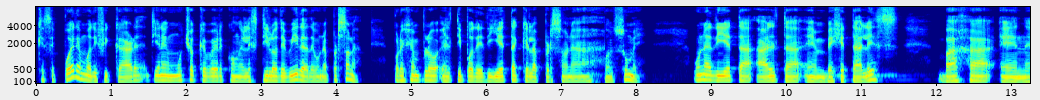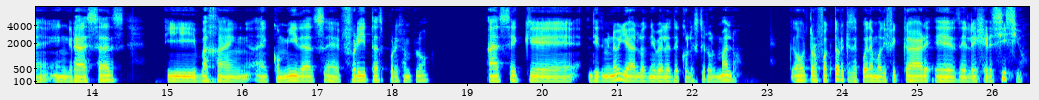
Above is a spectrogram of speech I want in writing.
que se pueden modificar tienen mucho que ver con el estilo de vida de una persona. Por ejemplo, el tipo de dieta que la persona consume. Una dieta alta en vegetales, baja en, grasas, y baja en, comidas eh, fritas, por ejemplo, hace que disminuya los niveles de colesterol malo. Otro factor que se puede modificar es el ejercicio.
